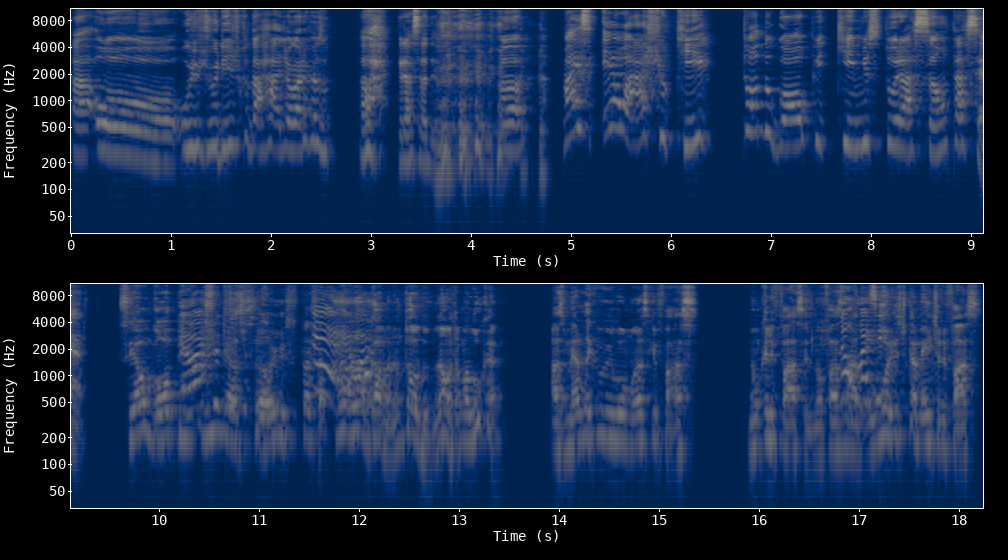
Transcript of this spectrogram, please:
ah, o, o jurídico da rádio agora fez. Ah, graças a Deus. Ah, mas eu acho que todo golpe que mistura ação tá certo. Se é um golpe Eu acho em que, ação, tipo, isso tá certo. não, não, calma, não todo. Não, tá maluca? As merda que o Elon Musk faz. Não que ele faça, ele não faz nada. mas e- Humoristicamente ele faz.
